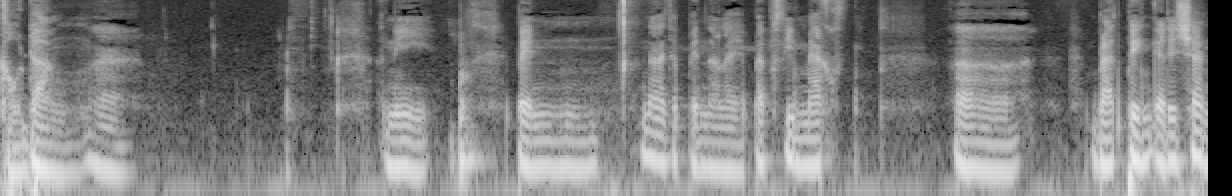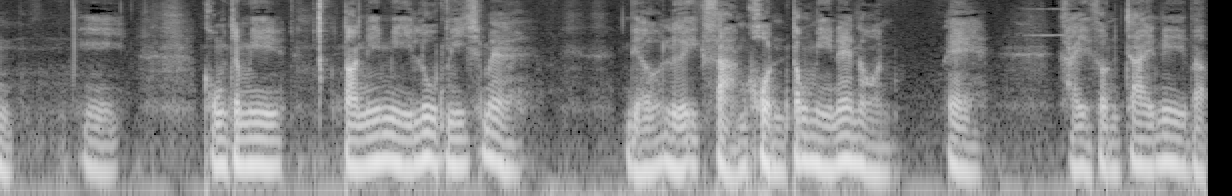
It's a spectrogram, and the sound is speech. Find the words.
เขาดังอ่าอันนี้เป็นน่าจะเป็นอะไร Pepsi Max อ่า Blackpink Edition นี่คงจะมีตอนนี้มีรูปนี้ใช่ไหมเดี๋ยวเหลืออีกสามคนต้องมีแน่นอนแหมใครสนใจนี่แบบ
